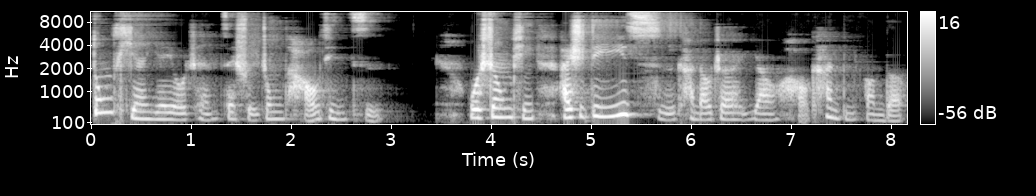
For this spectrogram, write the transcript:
冬天也有人在水中淘金子。我生平还是第一次看到这样好看地方的，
